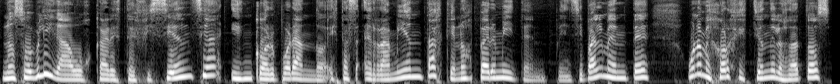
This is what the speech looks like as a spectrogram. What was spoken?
nos obliga a buscar esta eficiencia incorporando estas herramientas que nos permiten principalmente una mejor gestión de los datos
